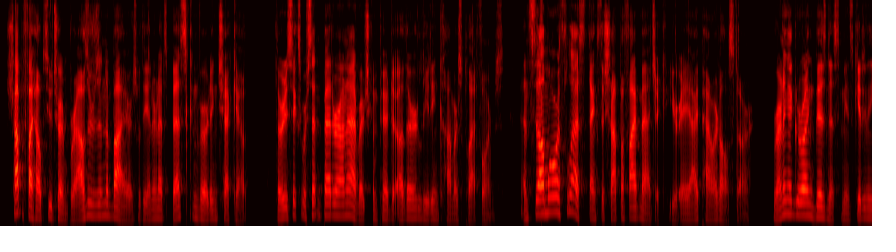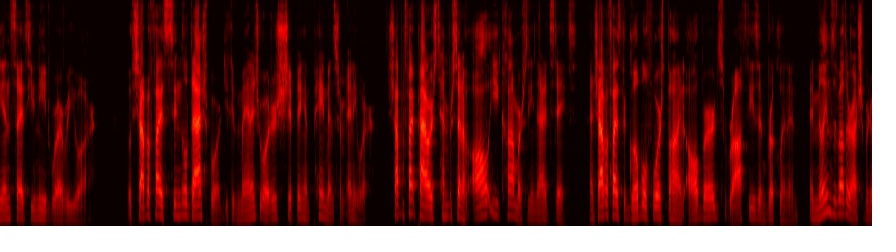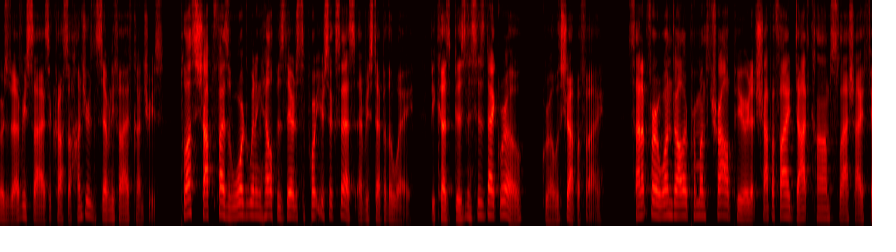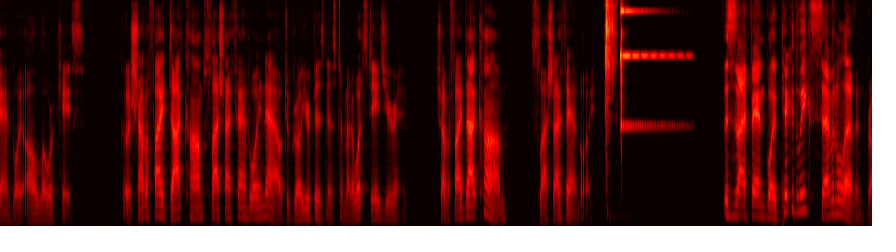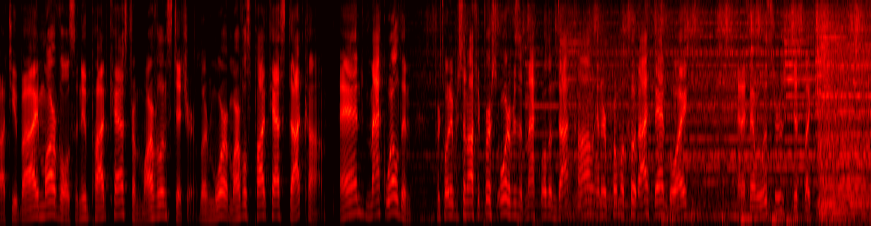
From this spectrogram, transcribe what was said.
Shopify helps you turn browsers into buyers with the internet's best converting checkout, 36% better on average compared to other leading commerce platforms. And sell more with less thanks to Shopify Magic, your AI powered all star. Running a growing business means getting the insights you need wherever you are. With Shopify's single dashboard, you can manage orders, shipping, and payments from anywhere. Shopify powers 10% of all e commerce in the United States. And Shopify's the global force behind Allbirds, Rothy's, and Brooklinen, and millions of other entrepreneurs of every size across 175 countries. Plus, Shopify's award winning help is there to support your success every step of the way. Because businesses that grow, grow with Shopify. Sign up for a $1 per month trial period at shopify.com slash ifanboy, all lowercase. Go to shopify.com slash ifanboy now to grow your business no matter what stage you're in. Shopify.com slash ifanboy. This is iFanboy Pick of the Week 711, brought to you by Marvels, a new podcast from Marvel and Stitcher. Learn more at marvelspodcast.com. And Mack Weldon. For 20% off your first order, visit mackweldon.com, enter promo code iFanboy. And iFanboy listeners, just like you.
